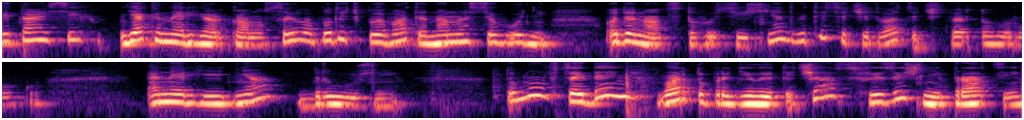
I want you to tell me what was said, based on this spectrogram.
Вітаю всіх! Як енергія аркану сила будуть впливати на нас сьогодні, 11 січня 2024 року. Енергії дня дружні. Тому в цей день варто приділити час фізичній праці.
